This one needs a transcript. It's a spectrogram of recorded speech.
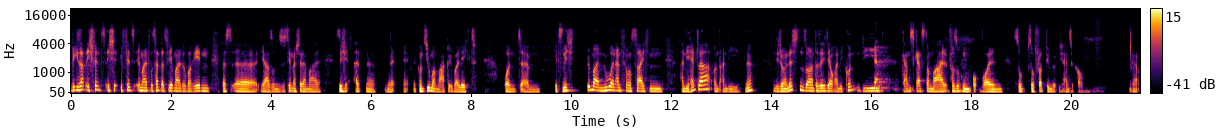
Wie gesagt, ich finde es ich find's immer interessant, dass wir mal darüber reden, dass äh, ja so ein Systemersteller mal sich halt eine, eine, eine Consumer-Marke überlegt und ähm, jetzt nicht immer nur in Anführungszeichen an die Händler und an die, ne, an die Journalisten, sondern tatsächlich auch an die Kunden, die ja. ganz, ganz normal versuchen wollen, so, so flott wie möglich einzukaufen. Ja.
